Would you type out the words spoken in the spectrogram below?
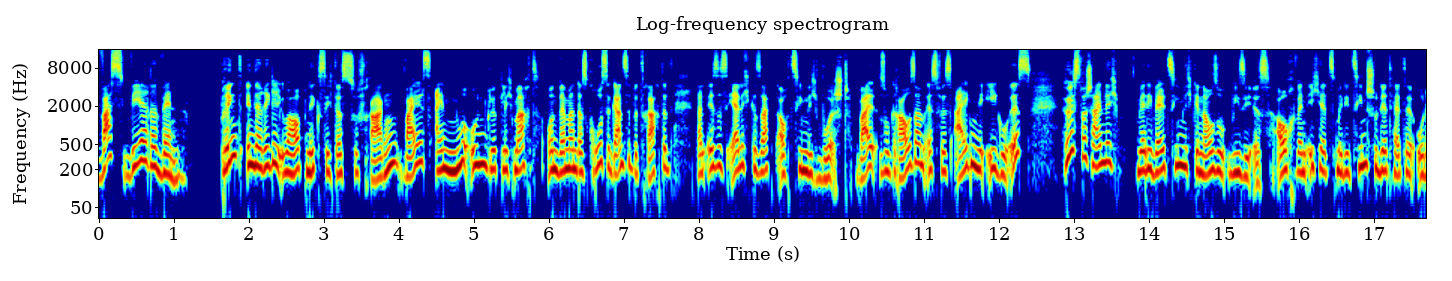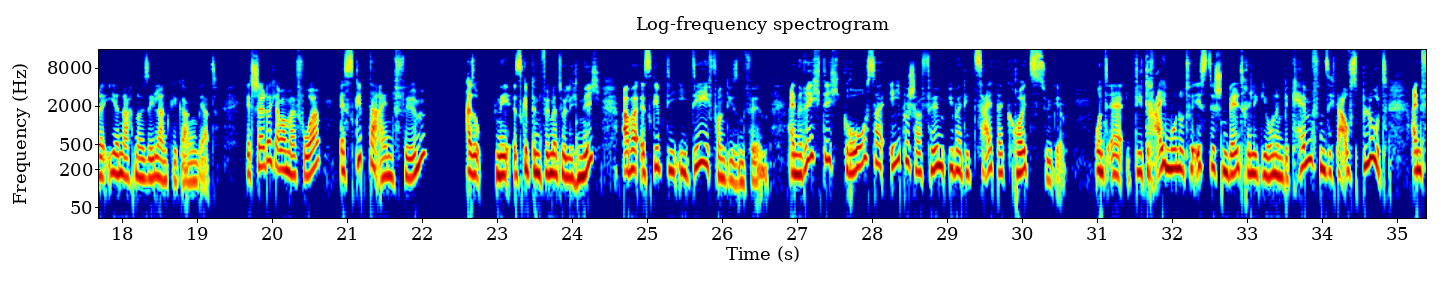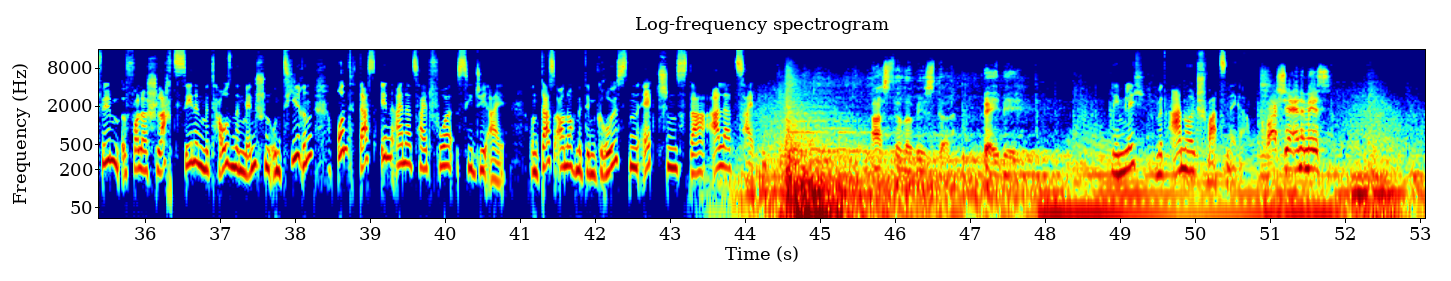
Was wäre, wenn? Bringt in der Regel überhaupt nichts, sich das zu fragen, weil es einen nur unglücklich macht. Und wenn man das große Ganze betrachtet, dann ist es ehrlich gesagt auch ziemlich wurscht. Weil so grausam es fürs eigene Ego ist, höchstwahrscheinlich wäre die Welt ziemlich genauso, wie sie ist. Auch wenn ich jetzt Medizin studiert hätte oder ihr nach Neuseeland gegangen wärt. Jetzt stellt euch aber mal vor, es gibt da einen Film, also, nee, es gibt den Film natürlich nicht, aber es gibt die Idee von diesem Film. Ein richtig großer, epischer Film über die Zeit der Kreuzzüge. Und äh, die drei monotheistischen Weltreligionen bekämpfen sich da aufs Blut. Ein Film voller Schlachtszenen mit tausenden Menschen und Tieren und das in einer Zeit vor CGI. Und das auch noch mit dem größten Actionstar aller Zeiten. Hasta la vista, baby. Nämlich mit Arnold Schwarzenegger. Crush your enemies.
